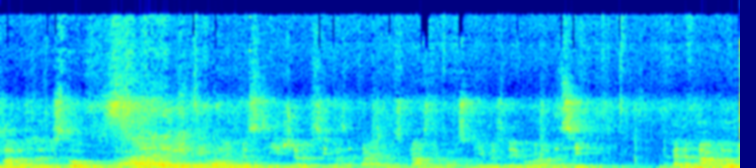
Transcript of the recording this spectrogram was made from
Слава Христу! Христі, щиро всіх вас вітаємо з праздником Господні Христої Богородиці. Нехай направду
